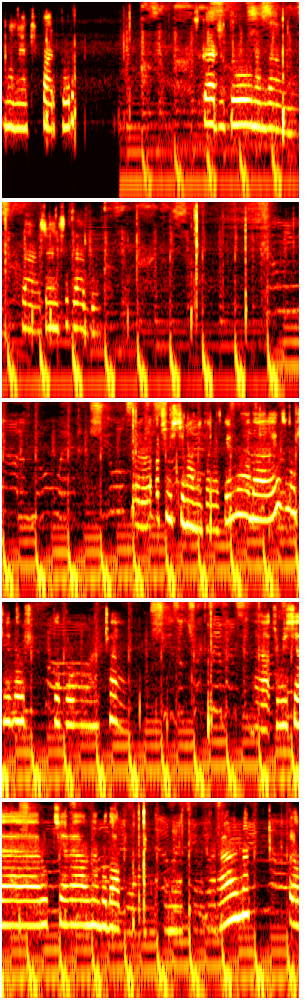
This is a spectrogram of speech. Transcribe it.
Mamy jakiś parkour. Skacz w dół na wełnę. Tak, żebym się zabił. E, oczywiście mamy teraz game mode, ale jest możliwość do wyłączenia. Oczywiście róbcie realne budowle. To nie jest realne, ale.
